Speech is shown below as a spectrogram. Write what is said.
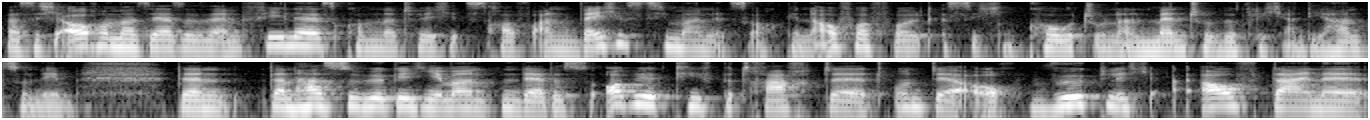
was ich auch immer sehr, sehr, sehr empfehle, es kommt natürlich jetzt darauf an, welches Team man jetzt auch genau verfolgt, ist sich einen Coach und einen Mentor wirklich an die Hand zu nehmen. Denn dann hast du wirklich jemanden, der das objektiv betrachtet und der auch wirklich auf deine,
